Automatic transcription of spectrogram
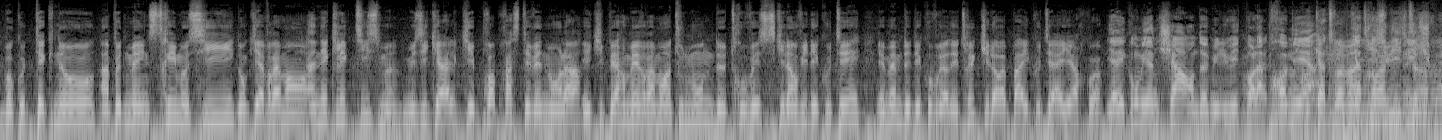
beaucoup de techno, un peu de mainstream aussi. Donc il y a vraiment un éclectisme musical qui est propre à cet événement-là et qui permet vraiment à tout le monde de trouver ce qu'il a envie d'écouter et même de découvrir des trucs qu'il n'aurait pas écouté ailleurs, quoi. Il y avait combien de chars en 2008 pour la première? En 98. je crois.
